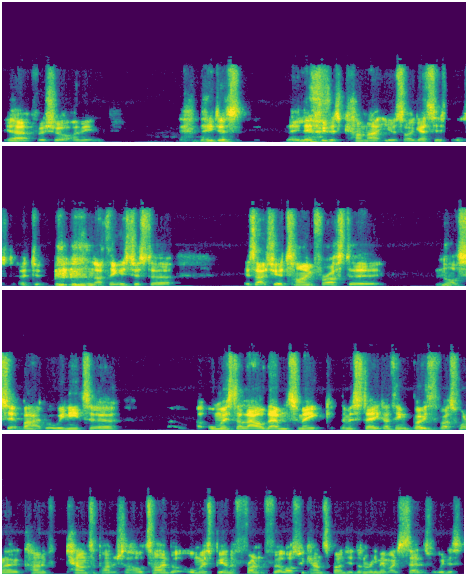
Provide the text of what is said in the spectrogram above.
Yeah, for sure. I mean, they just they literally just come at you. So I guess it's just a, I think it's just a it's actually a time for us to not sit back, but we need to almost allow them to make the mistake. I think both of us want to kind of counterpunch the whole time, but almost be on the front foot whilst we counterpunch. It doesn't really make much sense, but we're just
